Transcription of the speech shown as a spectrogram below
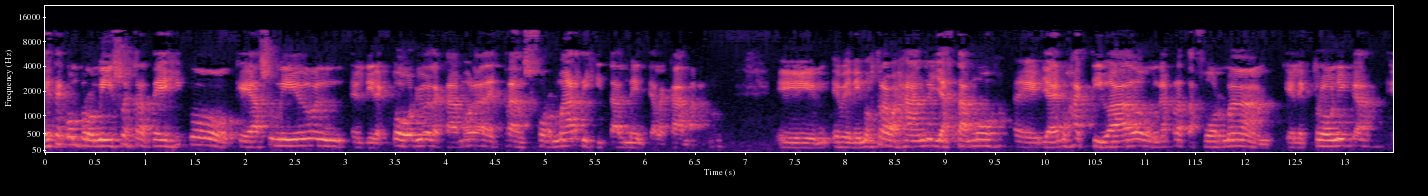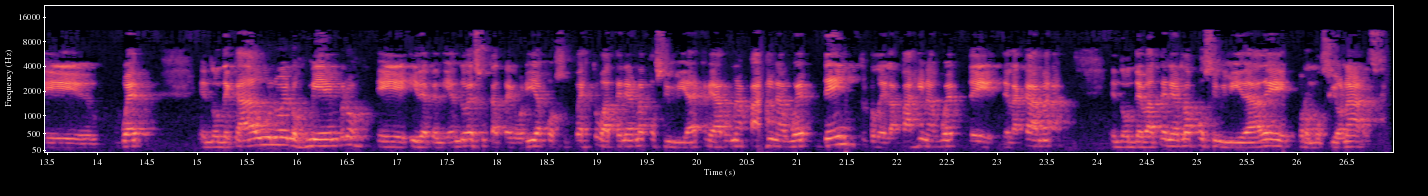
es este compromiso estratégico que ha asumido el, el directorio de la Cámara de transformar digitalmente a la Cámara. Eh, venimos trabajando y ya estamos, ya hemos activado una plataforma electrónica web en donde cada uno de los miembros, eh, y dependiendo de su categoría, por supuesto, va a tener la posibilidad de crear una página web dentro de la página web de, la Cámara, en donde va a tener la posibilidad de promocionarse,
